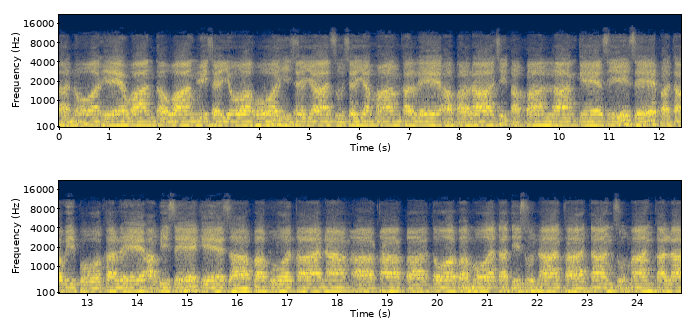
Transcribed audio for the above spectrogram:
ตโนเอวันตวังวิชโยโหหิชยาสุชยมังคะเลอปราชิตปันลังเกสีเสปทวิโปคะเลอภิเสเกสัพพุทธานังอาคาปโต วปะมัวตติสุนาคาตังสุมังคลั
